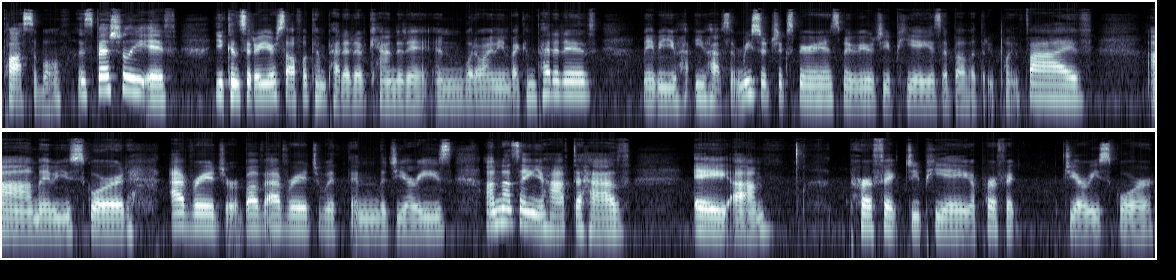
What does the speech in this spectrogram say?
possible, especially if you consider yourself a competitive candidate. And what do I mean by competitive? Maybe you ha- you have some research experience. Maybe your GPA is above a 3.5. Uh, maybe you scored average or above average within the GREs. I'm not saying you have to have a um, perfect GPA, a perfect GRE score,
